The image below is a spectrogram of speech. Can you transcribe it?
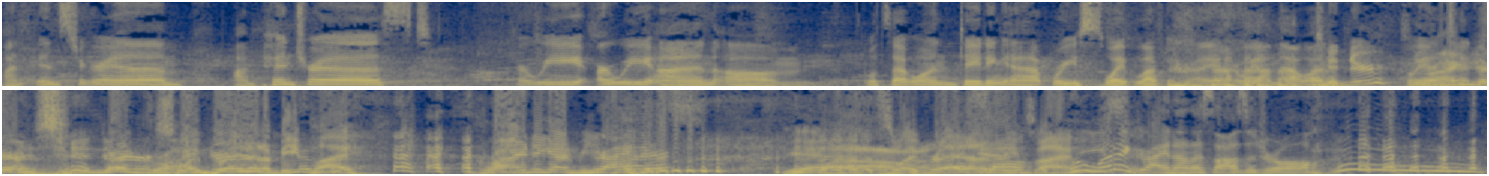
on Instagram, on Pinterest. Are we are we on um what's that one dating app where you swipe left and right? Are we on that one? Tinder? Are we on Tinder? Tinder, Swipe right on a meat pie. grinding on meat Grindr? pies. Yeah, Swipe right on a meat pie. Who wouldn't grind on a sausage roll?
